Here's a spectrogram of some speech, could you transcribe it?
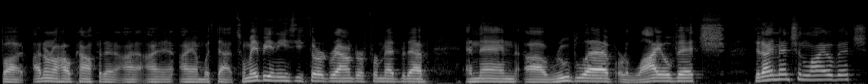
but I don't know how confident I, I, I am with that. So maybe an easy third rounder for Medvedev, and then uh, Rublev or Lajovic. Did I mention Lajovic?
